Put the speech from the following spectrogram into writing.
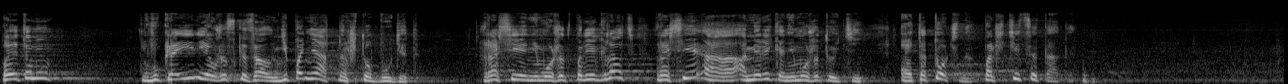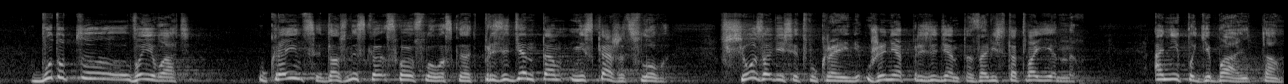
Поэтому в Украине, я уже сказал, непонятно, что будет. Россия не может проиграть, Россия, а Америка не может уйти. Это точно, почти цитаты. Будут э, воевать. Украинцы должны свое слово сказать. Президент там не скажет слова. Все зависит в Украине уже не от президента, зависит от военных. Они погибают там.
